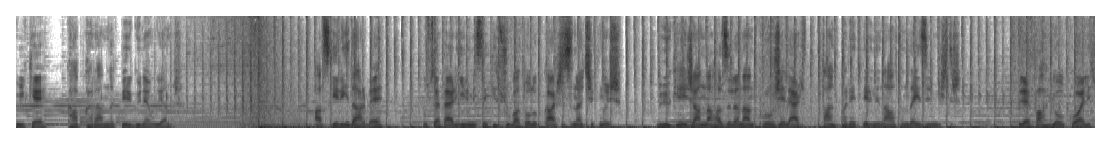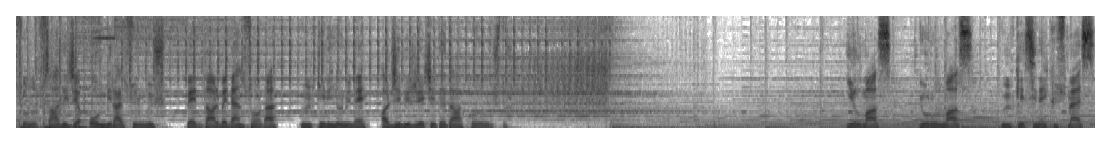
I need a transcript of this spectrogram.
ülke kapkaranlık bir güne uyanır. Askeri darbe bu sefer 28 Şubat olup karşısına çıkmış, büyük heyecanla hazırlanan projeler tank paletlerinin altında ezilmiştir. Refah Yol Koalisyonu sadece 11 ay sürmüş ve darbeden sonra ülkenin önüne acı bir reçete daha koyulmuştur. Yılmaz, yorulmaz, ülkesine küsmez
